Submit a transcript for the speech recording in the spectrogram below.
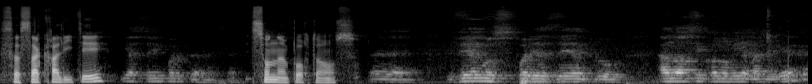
sa sacralité, e son importance. Maníaca,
